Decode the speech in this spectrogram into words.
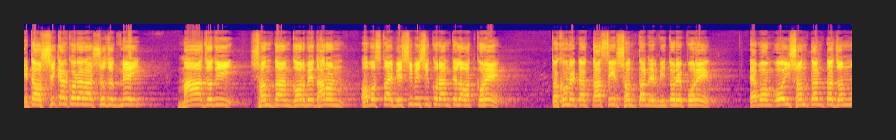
এটা অস্বীকার করার আর সুযোগ নেই। মা যদি সন্তান গর্ভে ধারণ অবস্থায় বেশি বেশি কোরআন তেলাওয়াত করে তখন এটার তাসির সন্তানের ভিতরে পড়ে এবং ওই সন্তানটা জন্ম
